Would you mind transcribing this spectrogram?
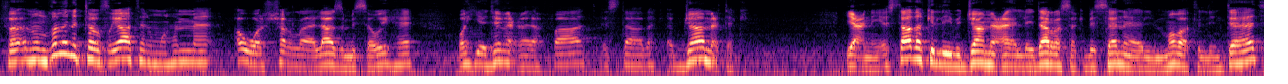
فمن ضمن التوصيات المهمة أول شغلة لازم تسويها وهي جمع ملفات أستاذك بجامعتك. يعني أستاذك اللي بالجامعة اللي درسك بالسنة اللي مضت اللي انتهت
